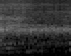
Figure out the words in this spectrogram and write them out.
morning, everybody.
